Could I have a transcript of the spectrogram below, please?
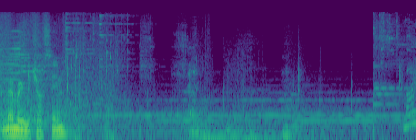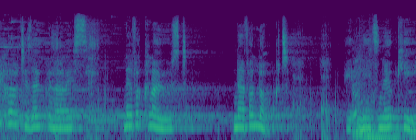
A memory which I've seen. My heart is open, Alice. Never closed. Never locked. It needs no key.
